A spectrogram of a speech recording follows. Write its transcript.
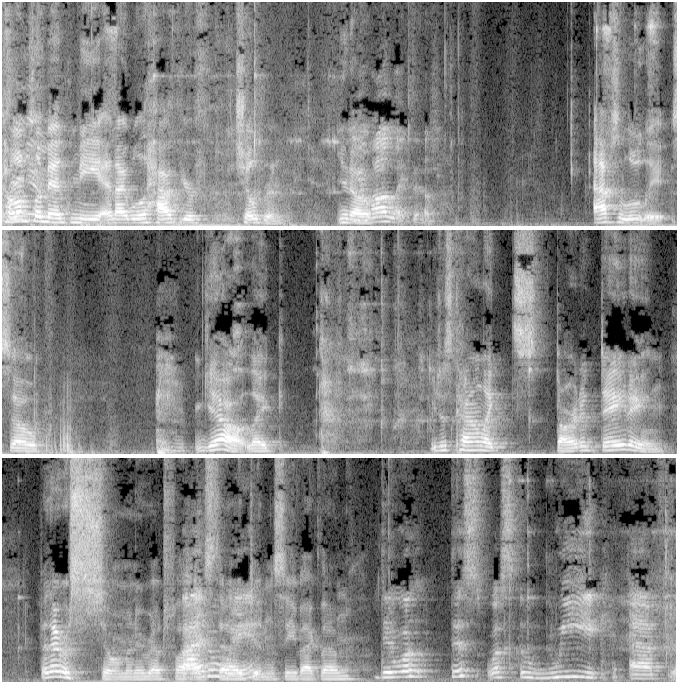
Compliment me and I will have your f- children. You You know, are like that. absolutely. So, yeah, like, we just kind of like started dating. But there were so many red flags that way- I didn't see back then. There was. This was a week after.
